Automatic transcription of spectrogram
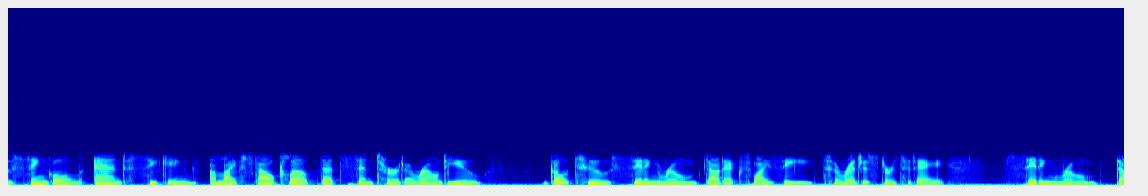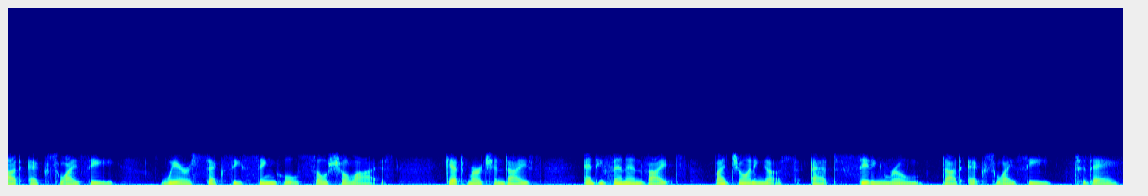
You single and seeking a lifestyle club that's centered around you? Go to sittingroom.xyz to register today. Sittingroom.xyz, where sexy singles socialize. Get merchandise and event invites by joining us at sittingroom.xyz today.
